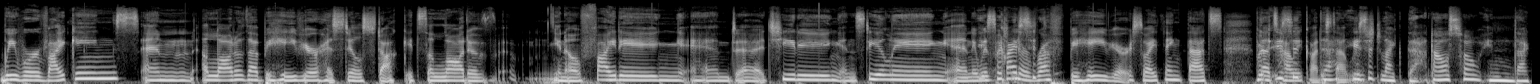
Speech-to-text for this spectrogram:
we were Vikings and a lot of that behavior has still stuck. It's a lot of, you know, fighting and uh, cheating and stealing, and it was but quite is a it- rough behavior. So I think that's that's how it got that- established. Is it like that also in like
